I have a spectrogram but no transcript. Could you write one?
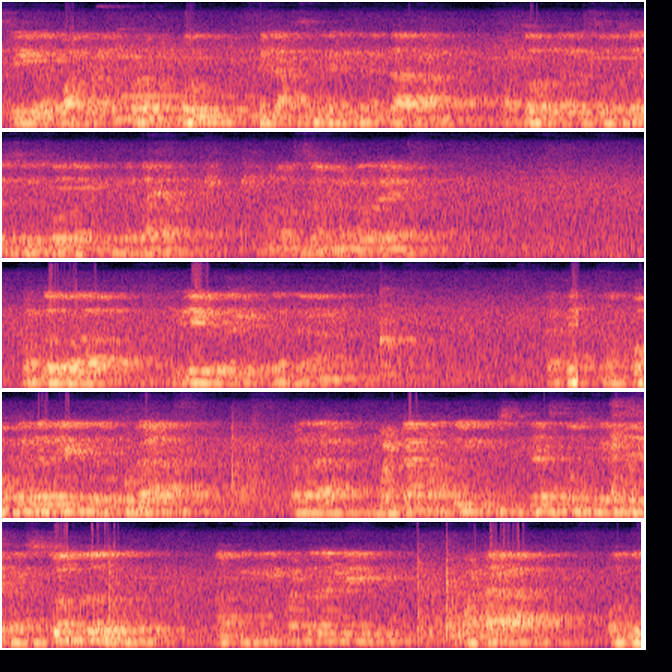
ಶ್ರೀಗಳ ಪಾತ್ರಗಳನ್ನು ಒಳಗೊಂಡು ಮತ್ತೊಬ್ಬ ನಗರಸಭಾ ಸದಸ್ಯರು ಸೋದರಿರ್ತಕ್ಕಂಥ ಮನೋಜ್ ಅವರೇ ಮತ್ತೊಬ್ಬ ಹಿರಿಯರಾಗಿರ್ತಕ್ಕಂಥ ಪಕ್ಕದಲ್ಲೇ ಇದ್ದರೂ ಕೂಡ ಮಠ ಮತ್ತು ಈ ಸಿದ್ಧಾಸಂಸ್ಥೆಗಳಿಗೆ ಅಷ್ಟೊಂದು ನಮ್ಗೆ ಈ ಮಟ್ಟದಲ್ಲಿ ಮಠ ಒಂದು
